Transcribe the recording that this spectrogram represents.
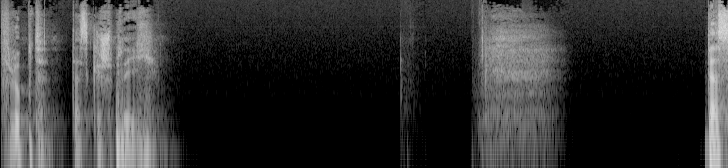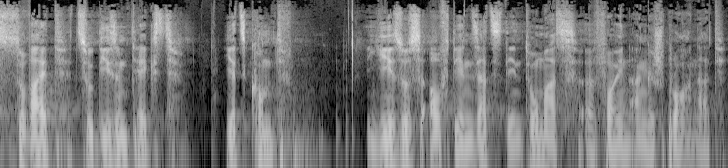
fluppt das Gespräch. Das soweit zu diesem Text. Jetzt kommt Jesus auf den Satz, den Thomas äh, vorhin angesprochen hat.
